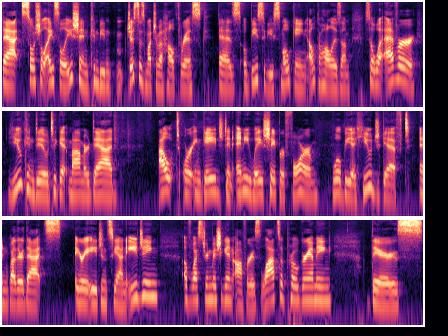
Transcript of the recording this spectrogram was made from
that social isolation can be just as much of a health risk as obesity smoking alcoholism. So whatever you can do to get mom or dad out or engaged in any way, shape, or form will be a huge gift. And whether that's Area Agency on Aging of Western Michigan offers lots of programming. There's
